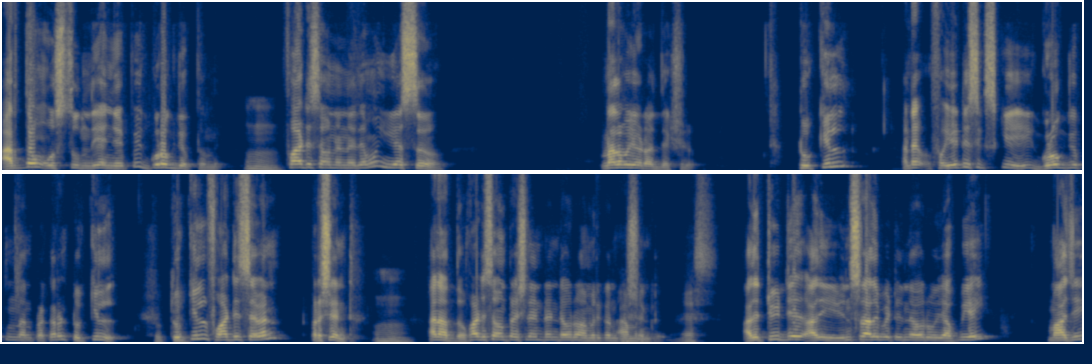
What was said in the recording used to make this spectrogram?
అర్థం వస్తుంది అని చెప్పి గ్రోక్ చెప్తుంది. ఫార్టీ సెవెన్ అనేదేమో యుఎస్ నలభై ఏడు అధ్యక్షుడు. టు కిల్ అంటే ఎయిటీ సిక్స్కి గ్రోక్ చెప్తుంది దాని ప్రకారం to kill to kill forty seven president అని అర్థం. ఫార్టీ సెవెన్ ప్రెసిడెంట్ అంటే ఎవరు? అమెరికన్ ప్రెసిడెంట్ అది ట్వీట్ చే అది ఇన్స్టాలో పెట్టింది ఎవరు? ఎఫ్బిఐ మాజీ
